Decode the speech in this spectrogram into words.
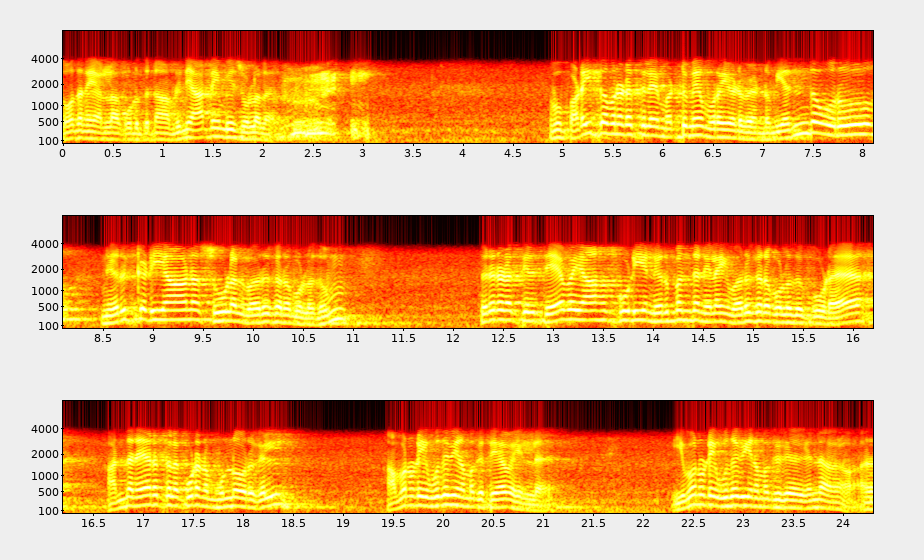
சோதனை எல்லாம் கொடுத்துட்டான் அப்படின்னு யார்கிட்டையும் போய் சொல்லலை. அப்போ படைத்தவனிடத்திலே மட்டுமே முறையிட வேண்டும். எந்த ஒரு நெருக்கடியான சூழல் வருகிற பொழுதும் பிறரிடத்தில் தேவையாகக்கூடிய நிர்பந்த நிலை வருகிற பொழுது கூட அந்த நேரத்தில் கூட நம் முன்னோர்கள் அவனுடைய உதவி நமக்கு தேவையில்லை. இவனுடைய உதவி நமக்கு என்ன அது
